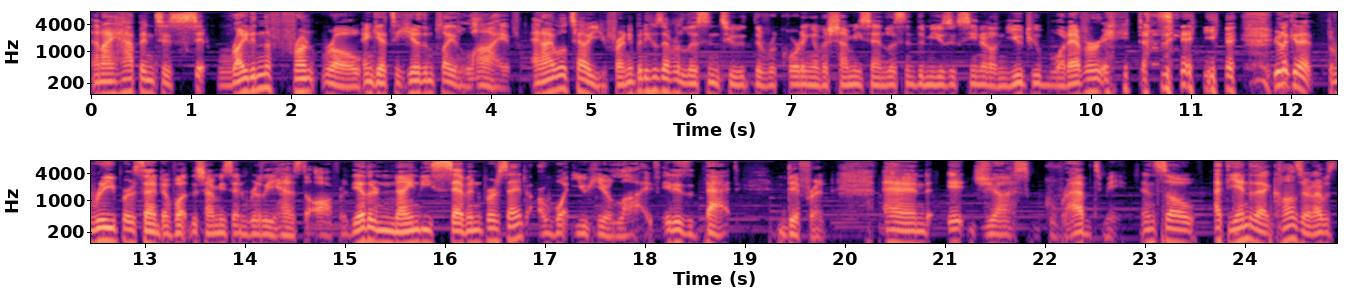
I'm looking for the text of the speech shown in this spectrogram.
and I happened to sit right in the front row and get to hear them play live. And I will tell you, for anybody who's ever listened to the recording of a shamisen, listened to the music, seen it on YouTube, whatever, it doesn't. Even, you're looking at three percent of what the shamisen really has to offer. The other ninety-seven percent are what you hear live. It is that different, and it just grabbed me. And so at the end of that concert, I was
